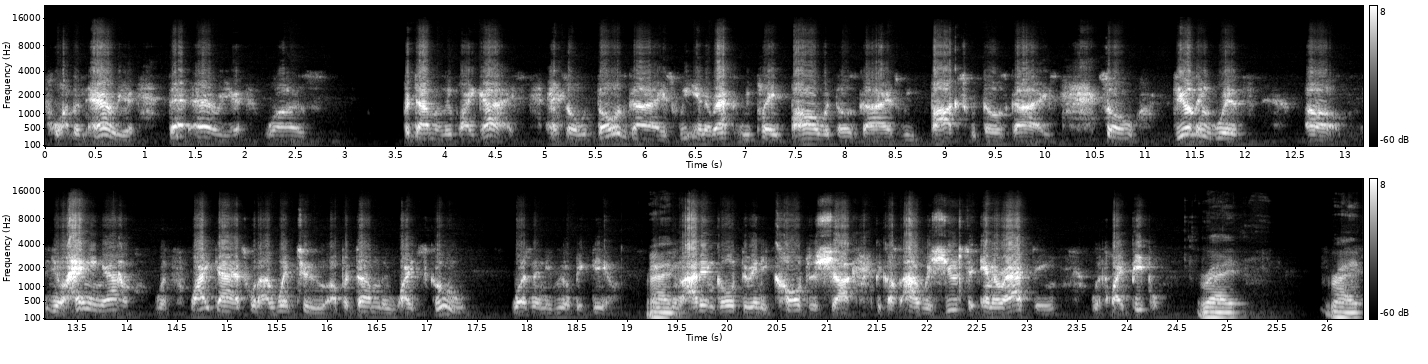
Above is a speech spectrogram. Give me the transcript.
Portland area, that area was predominantly white guys. And so those guys, we interacted, we played ball with those guys, we boxed with those guys. So dealing with, uh, you know, hanging out with white guys when I went to a predominantly white school wasn't any real big deal. Right. You know, I didn't go through any culture shock because I was used to interacting with white people. Right. Right.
